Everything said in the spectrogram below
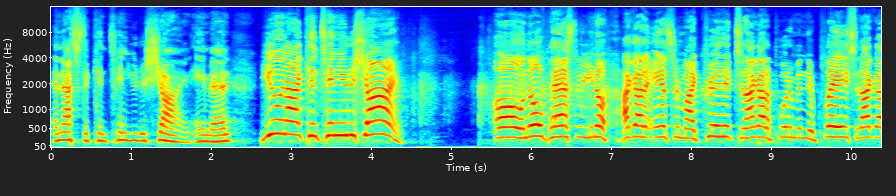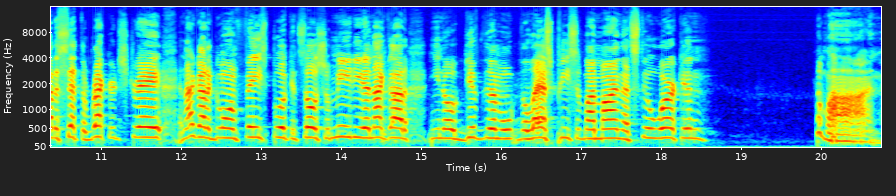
and that's to continue to shine. Amen. You and I continue to shine. Oh, no, Pastor, you know, I got to answer my critics and I got to put them in their place and I got to set the record straight and I got to go on Facebook and social media and I got to, you know, give them the last piece of my mind that's still working. Come on.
